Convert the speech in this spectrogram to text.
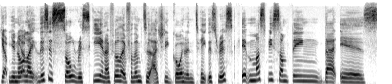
Yep, You know, yep. like this is so risky, and I feel like for them to actually go ahead and take this risk, it must be something that is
